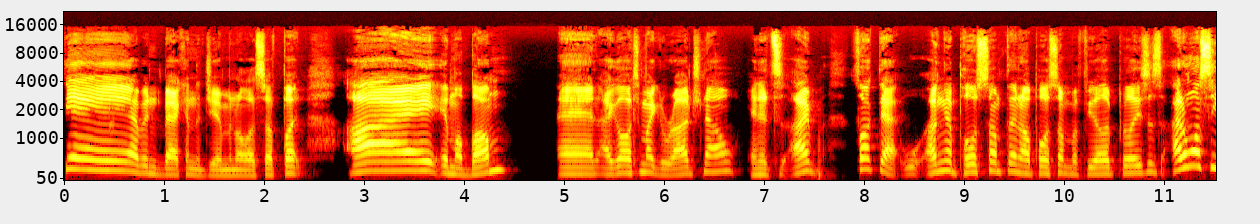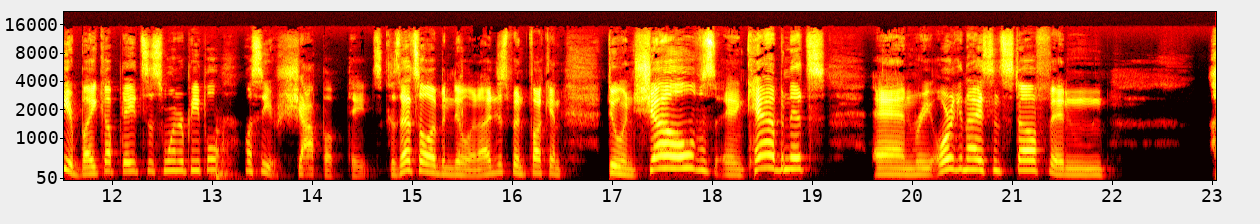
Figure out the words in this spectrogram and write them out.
yay i've been back in the gym and all that stuff but i am a bum and i go out to my garage now and it's i'm fuck that i'm gonna post something i'll post something a few other places i don't want to see your bike updates this winter people i want to see your shop updates because that's all i've been doing i just been fucking doing shelves and cabinets and reorganizing stuff and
